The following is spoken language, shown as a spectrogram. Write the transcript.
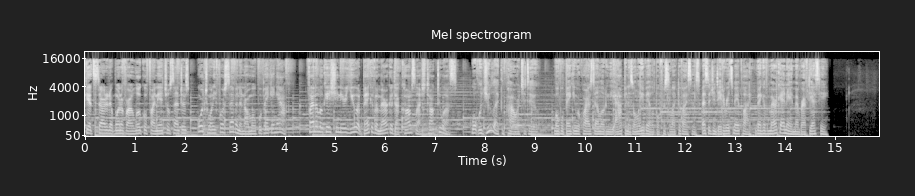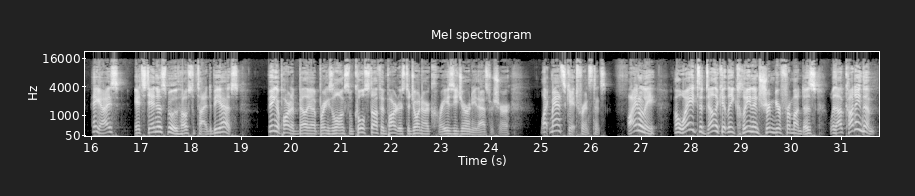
Get started at one of our local financial centers or 24-7 in our mobile banking app. Find a location near you at bankofamerica.com slash talk to us. What would you like the power to do? Mobile banking requires downloading the app and is only available for select devices. Message and data rates may apply. Bank of America and a member FDIC. Hey guys, it's Staniel Smooth, host of Time to BS. Being a part of Belly Up brings along some cool stuff and partners to join our crazy journey, that's for sure. Like Manscaped, for instance. Finally, a way to delicately clean and trim your frumundas without cutting them.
